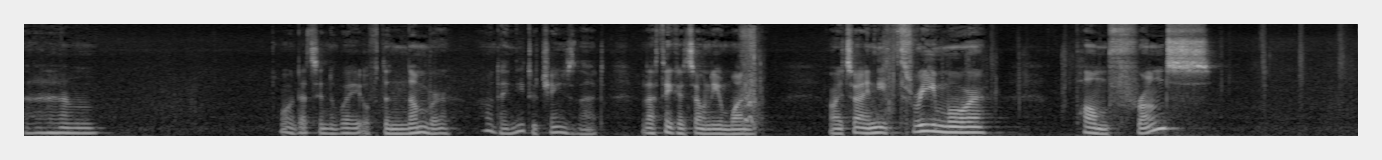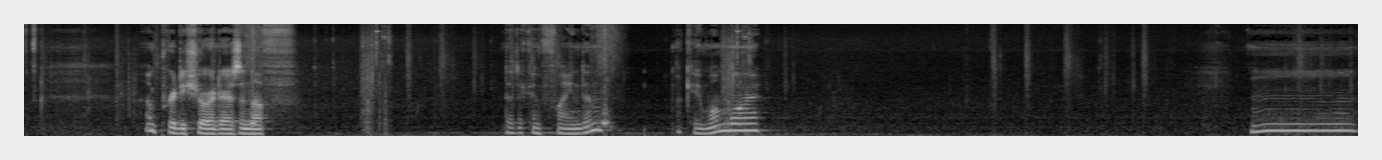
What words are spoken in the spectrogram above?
Um, Oh, that's in the way of the number. Oh, they need to change that. But I think it's only one. Alright, so I need three more palm fronds. I'm pretty sure there's enough that I can find them. Okay, one more. Mm.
